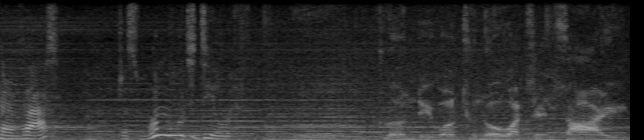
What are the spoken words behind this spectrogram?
Care of that. Just one more to deal with. Grundy want to know what's inside.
